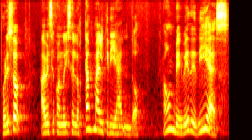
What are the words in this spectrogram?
Por eso a veces cuando dicen lo estás malcriando a un bebé de días,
